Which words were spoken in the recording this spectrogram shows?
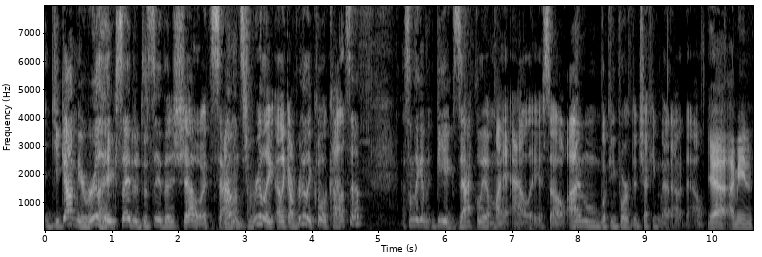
you got me really excited to see this show. It sounds mm-hmm. really like a really cool concept something that would be exactly up my alley. So I'm looking forward to checking that out now. Yeah, I mean,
